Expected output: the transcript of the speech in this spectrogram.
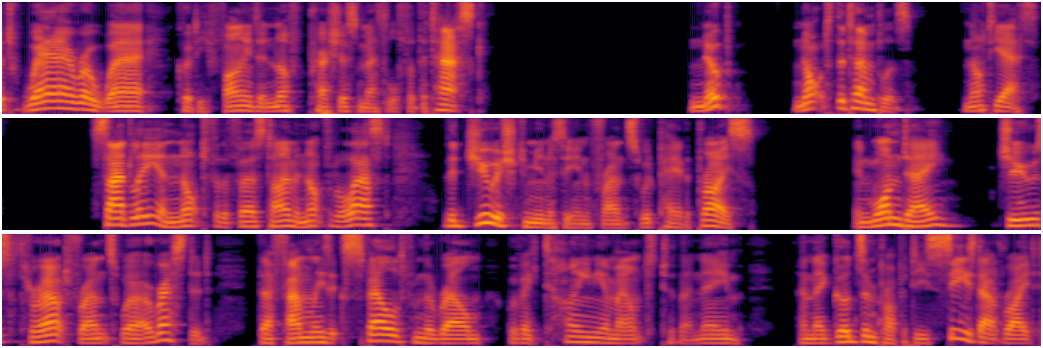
But where, oh where, could he find enough precious metal for the task? Nope, not the Templars. Not yet. Sadly, and not for the first time and not for the last, the Jewish community in France would pay the price. In one day, Jews throughout France were arrested, their families expelled from the realm with a tiny amount to their name, and their goods and properties seized outright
